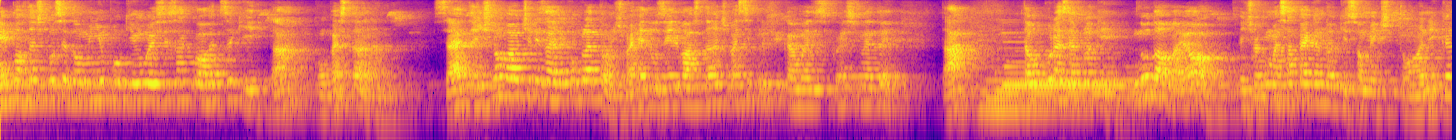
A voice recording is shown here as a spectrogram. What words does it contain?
É importante que você domine um pouquinho esses acordes aqui, tá? com pestana. Certo? A gente não vai utilizar ele completão, a gente vai reduzir ele bastante, vai simplificar mais esse conhecimento aí. Tá? Então, por exemplo aqui, no Dó maior, a gente vai começar pegando aqui somente tônica,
